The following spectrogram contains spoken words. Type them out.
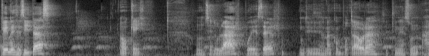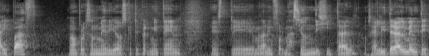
¿Qué necesitas? Ok, un celular puede ser, una computadora, si tienes un iPad, ¿no? Porque son medios que te permiten este, mandar información digital. O sea, literalmente,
